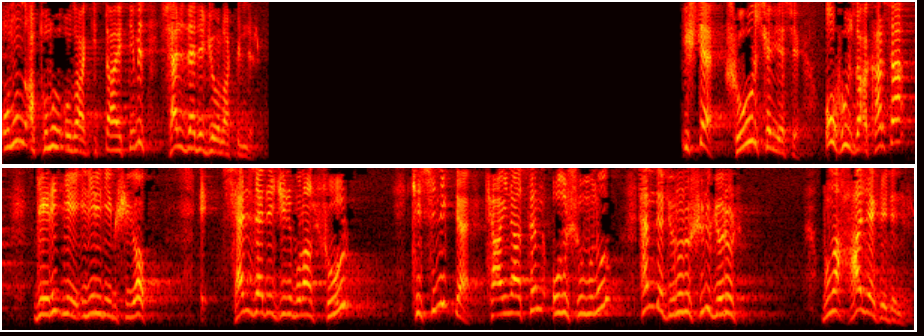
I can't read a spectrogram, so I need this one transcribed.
onun atomu olarak iddia ettiğimiz serzerreci olarak bilinir. İşte şuur seviyesi o hızla akarsa geri diye ileri diye bir şey yok. E, bulan şuur kesinlikle kainatın oluşumunu hem de dürülüşünü görür. Buna hal ehli denir.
